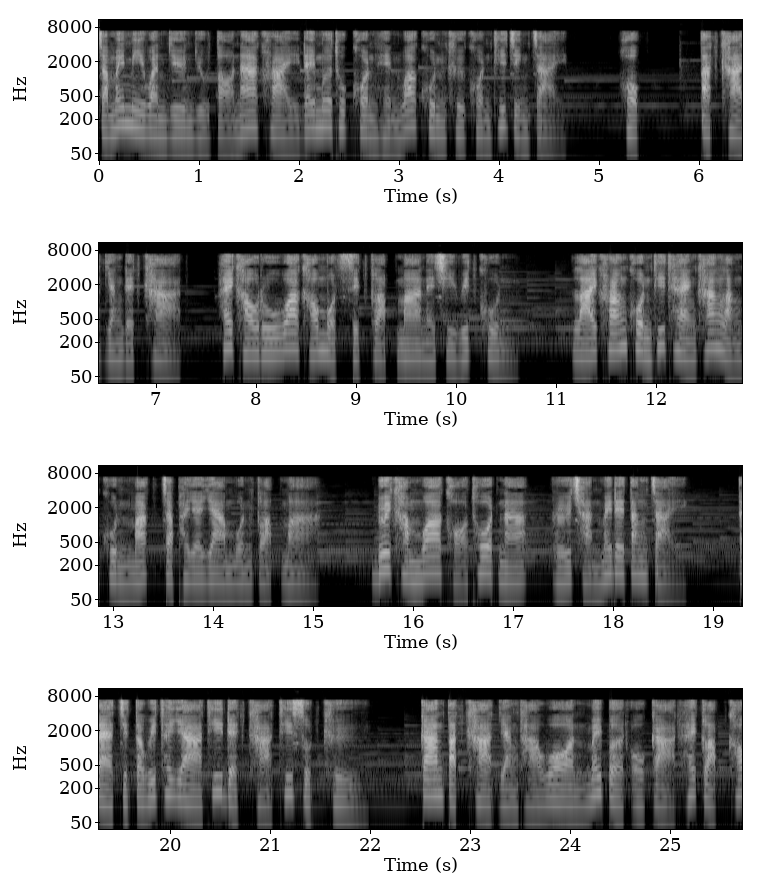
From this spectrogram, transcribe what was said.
จะไม่มีวันยืนอยู่ต่อหน้าใครได้เมื่อทุกคนเห็นว่าคุณคือคนที่จริงใจ 6. ตัดขาดอย่างเด็ดขาด ให้เขารู้ว่าเขาหมดสิทธิ์กลับมาในชีวิตคุณ หลายครั้งคนที่แทงข้างหลังคุณมักจะพยายามวนกลับมา ด้วยคำว่าขอโทษนะ หรือฉันไม่ได้ตั้งใจ แต่จิตวิทยาที่เด็ดขาดที่สุดคือ การตัดขาดอย่างถาวรไม่เปิดโอกาสให้กลับเข้า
